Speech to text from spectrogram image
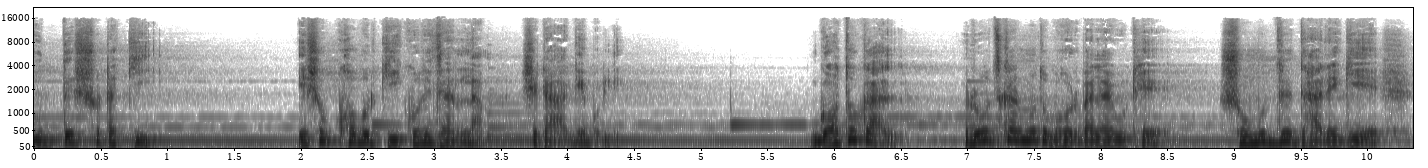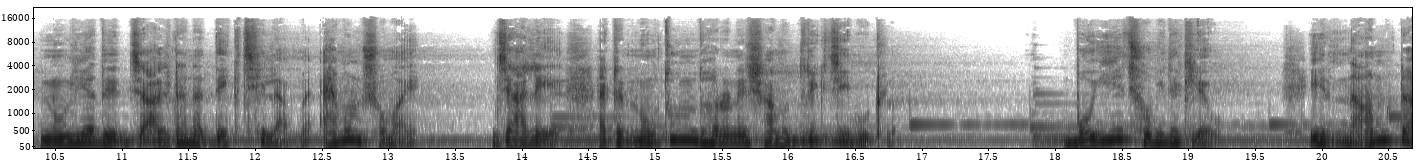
উদ্দেশ্যটা কি? এসব খবর কি করে জানলাম, সেটা আগে বলি। গতকাল, রোজকার মতো ভোরবেলায় উঠে সমুদ্রের ধারে গিয়ে নুলিয়াদের জাল টানা দেখছিলাম এমন সময়, জালে একটা নতুন ধরনের সামুদ্রিক জীব উঠল। বইয়ে ছবি দেখলেও এর নামটা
